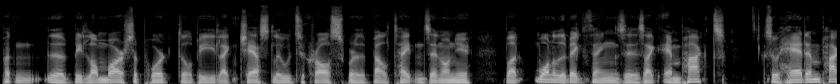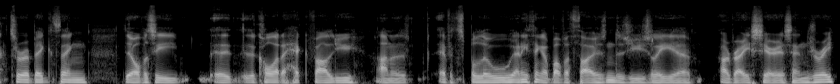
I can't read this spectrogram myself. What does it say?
putting there'll be lumbar support, there'll be like chest loads across where the belt tightens in on you. But one of the big things is like impacts. So head impacts are a big thing. They obviously uh, they call it a HIC value, and if it's below anything above a thousand, is usually a, a very serious injury.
